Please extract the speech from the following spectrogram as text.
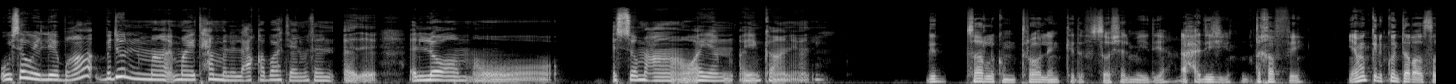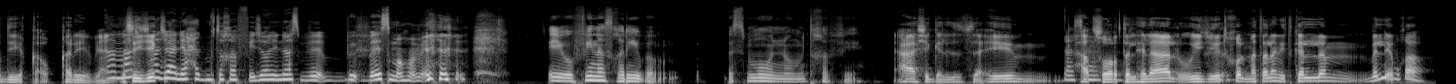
ويسوي اللي يبغاه بدون ما ما يتحمل العقبات. يعني مثلا آه، اللوم أو السمعة أو أيا أيا كان يعني. صار لكم trolling كذا في ال social media أحد يجي متخفي؟ يعني ممكن يكون ترى صديق أو قريب أنا يعني ما بس ما يجيك جاني أحد متخفي جاني ناس ب... ب... باسمهم. أيوه في ناس غريبة بس مو إنه متخفي. عاشق الزعيم حاط. صورة الهلال ويجي يدخل مثلا يتكلم باللي يبغاه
